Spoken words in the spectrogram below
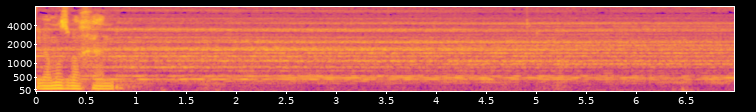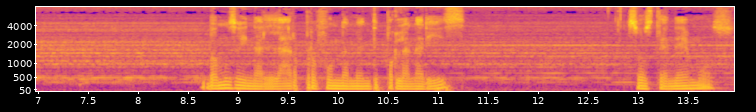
y vamos bajando. Vamos a inhalar profundamente por la nariz. Sostenemos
